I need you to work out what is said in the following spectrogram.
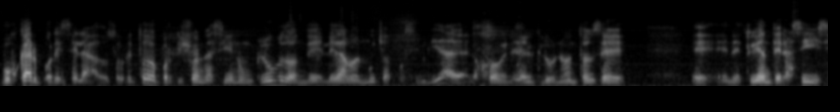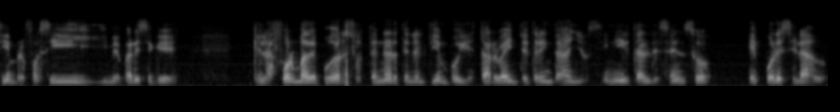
buscar por ese lado, sobre todo porque yo nací en un club donde le daban muchas posibilidades a los jóvenes del club, ¿no? Entonces, eh, en estudiante era así, siempre fue así, y me parece que, la forma de poder sostenerte en el tiempo y estar 20, 30 años sin irte al descenso es por ese lado.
